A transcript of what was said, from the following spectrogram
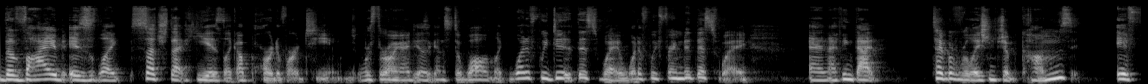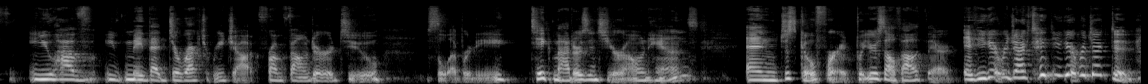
the vibe is like such that he is like a part of our team. We're throwing ideas against the wall. Like, what if we did it this way? What if we framed it this way? And I think that type of relationship comes if you have you've made that direct reach out from founder to celebrity. Take matters into your own hands and just go for it. Put yourself out there. If you get rejected, you get rejected.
